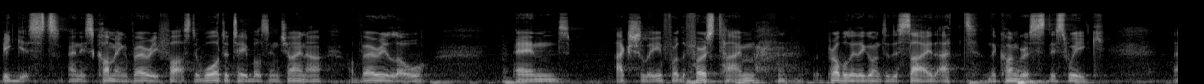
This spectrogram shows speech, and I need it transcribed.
biggest and is coming very fast. The water tables in China are very low. And actually, for the first time, probably they're going to decide at the Congress this week, uh,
